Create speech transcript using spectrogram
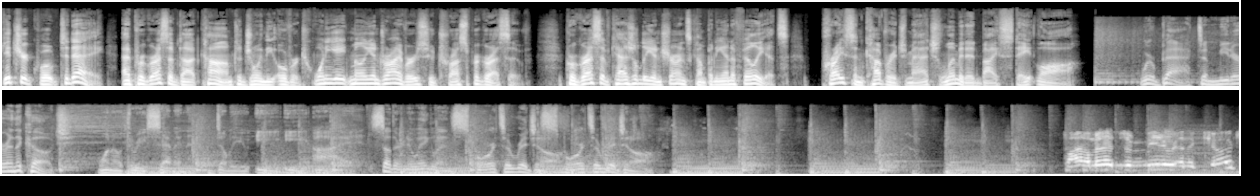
Get your quote today at progressive.com to join the over 28 million drivers who trust Progressive. Progressive Casualty Insurance Company and Affiliates. Price and coverage match limited by state law. We're back to Meter and the Coach. 1037 WEEI. Southern New England Sports Original. Sports Original. Final minutes of Meter and the Coach.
